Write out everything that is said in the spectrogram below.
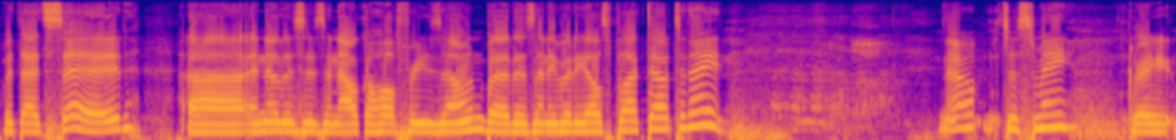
with that said, uh, I know this is an alcohol-free zone, but is anybody else blacked out tonight? No, just me. Great.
